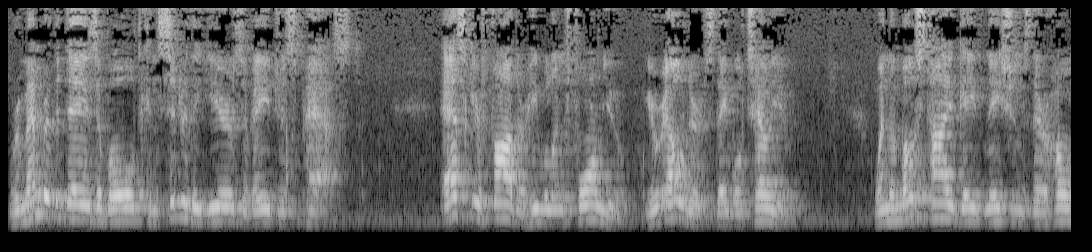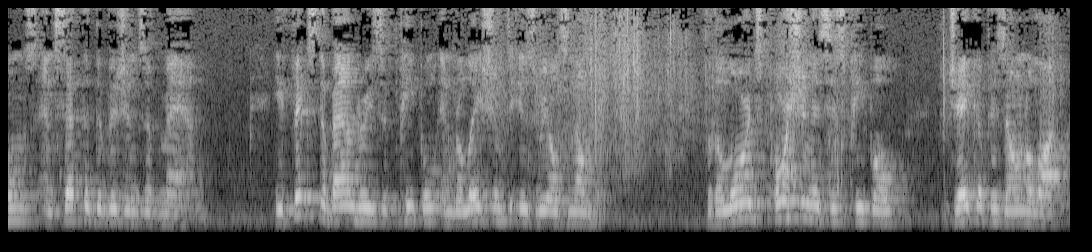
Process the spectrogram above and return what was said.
Remember the days of old, consider the years of ages past. Ask your Father, he will inform you. Your elders, they will tell you. When the Most High gave nations their homes and set the divisions of man, he fixed the boundaries of people in relation to Israel's numbers. For the Lord's portion is his people, Jacob his own allotment.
